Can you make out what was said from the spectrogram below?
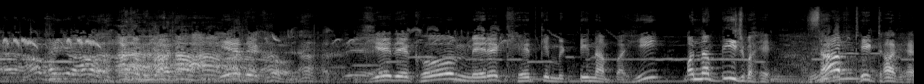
आओ भाई आओ ये देखो ये देखो मेरे खेत की मिट्टी ना बही और ना बीज बहे। सब ठीक ठाक है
